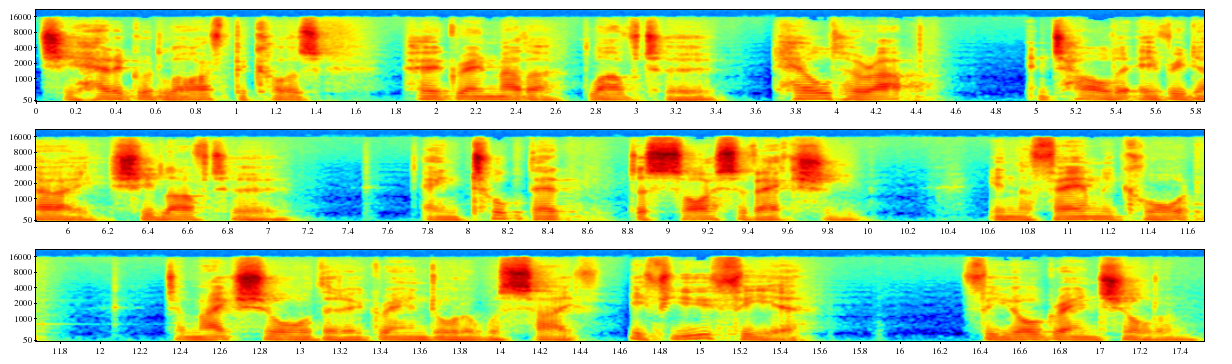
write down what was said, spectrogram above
She had a good life because her grandmother loved her, held her up, and told her every day she loved her, and took that decisive action in the family court to make sure that her granddaughter was safe. If you fear for your grandchildren,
